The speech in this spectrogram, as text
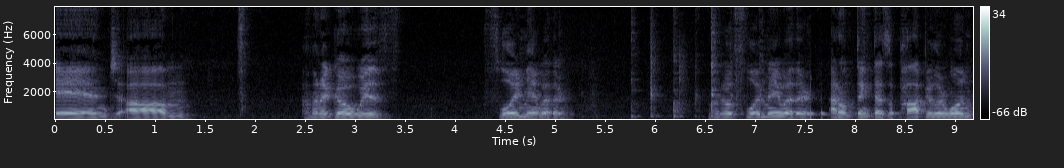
and um, I'm going to go with Floyd Mayweather. I'm to go with Floyd Mayweather. I don't think that's a popular one.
